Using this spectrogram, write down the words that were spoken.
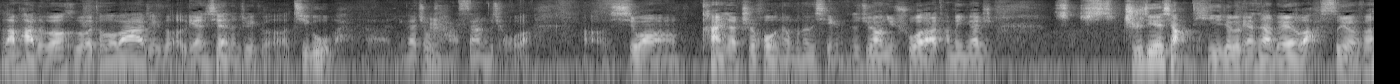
兰帕德和德罗巴这个连线的这个记录吧，啊，应该就差三个球了，啊，希望看一下之后能不能行。那就像你说了，他们应该。直接想踢这个联赛杯了吧？四月份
